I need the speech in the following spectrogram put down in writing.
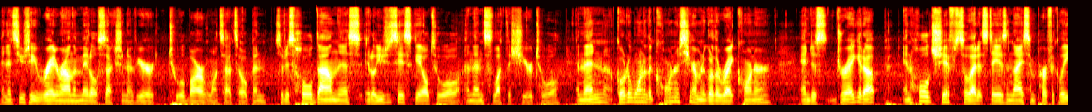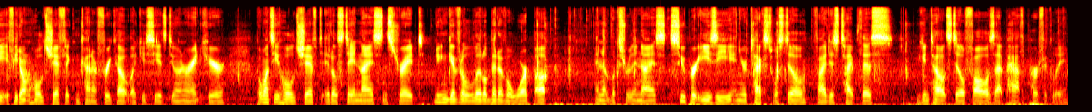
and it's usually right around the middle section of your toolbar once that's open. So just hold down this. It'll usually say scale tool and then select the shear tool. And then go to one of the corners here. I'm going to go to the right corner and just drag it up and hold shift so that it stays nice and perfectly. If you don't hold shift it can kind of freak out like you see it's doing right here. But once you hold shift it'll stay nice and straight. You can give it a little bit of a warp up and it looks really nice. Super easy and your text will still, if I just type this, you can tell it still follows that path perfectly.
